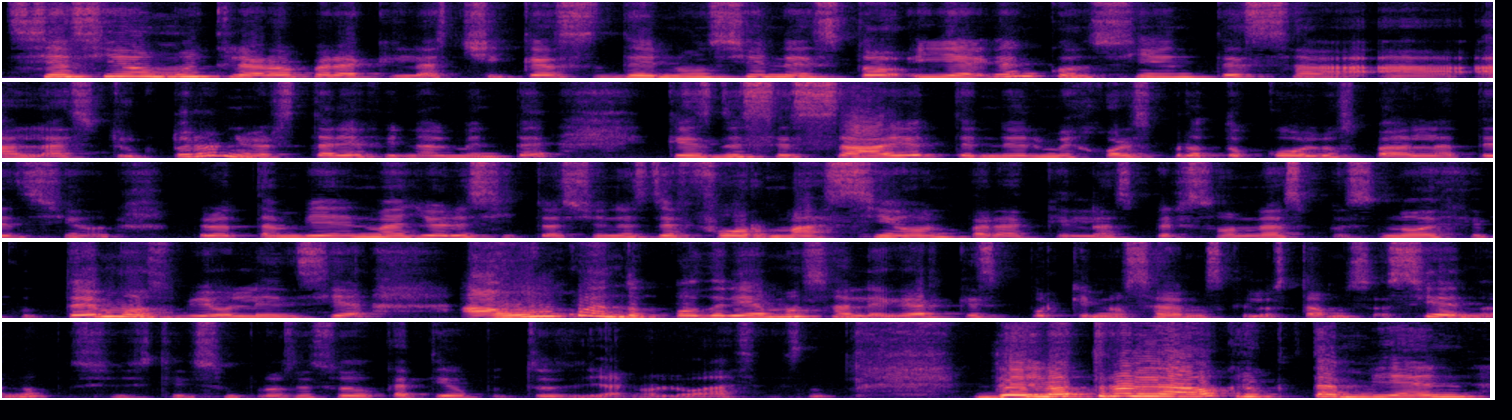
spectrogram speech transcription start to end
sí ha sido muy claro para que las chicas denuncien esto y hagan conscientes a, la estructura universitaria finalmente que es necesario tener mejores protocolos para la atención, pero también mayores situaciones de formación para que las personas pues no ejecutemos violencia, aun cuando podríamos alegar que es porque no sabemos que lo estamos haciendo, ¿no? Si tienes un proceso educativo, pues entonces ya no lo haces, ¿no? Del otro lado, creo que también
